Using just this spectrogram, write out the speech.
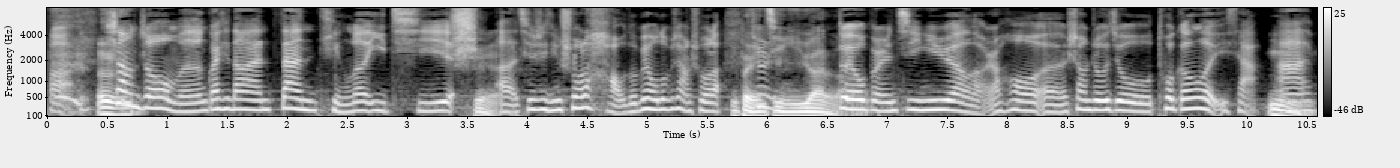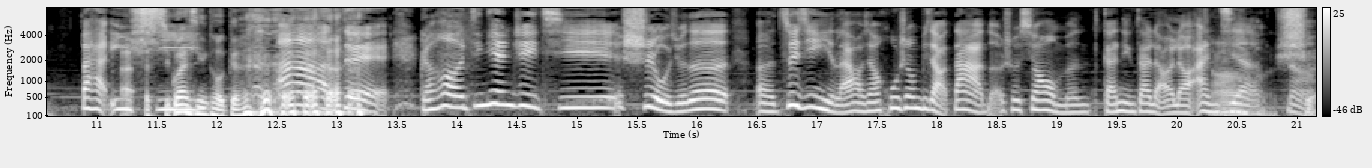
啊，上周我们怪奇档案暂停了一期，是。呃，其实已经说了好多遍，我都不想说了。你本人就进医院了，对我本人进医院了，然后呃，上周就拖更了一下、啊，不好意呃思，习惯性拖更，啊，对。然后今天这一期是我觉得呃最近以来好像呼声比较大的，说希望我们赶紧再聊一聊案件。啊是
